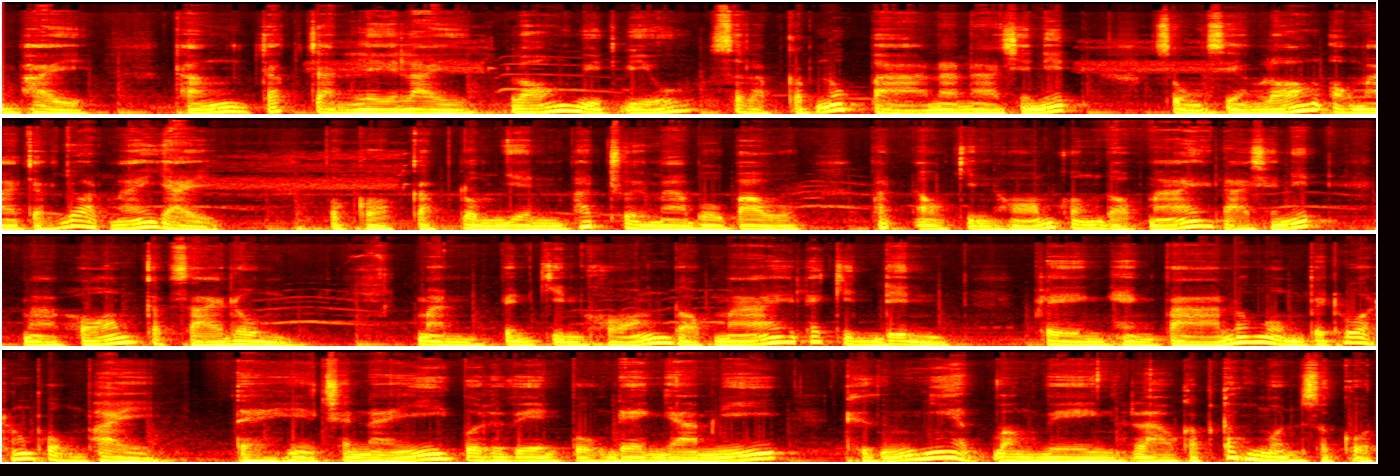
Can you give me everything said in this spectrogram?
งไผ่ ทั้งจักจั่นเลไลร้องหวีดหวิว สลับกับนกป่านานาชนิด ส่งเสียงร้องออกมาจากยอดไม้ใหญ่ ประกอบกับลมเย็นพัดช่วยมาเบาๆ พัดเอากลิ่นหอมของดอกไม้หลายชนิด มาพร้อมกับสายลม มันเป็นกลิ่นของดอกไม้และกลิ่นดิน เพลงแห่งป่าล่องงมไปทั่วทั้งพงไผ่แต่เหตุไฉนบริเวณโป่งแดงยามนี้ ถึงเงียบวังเวงราวกับต้องมนสะกด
